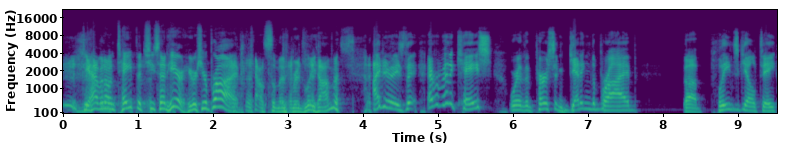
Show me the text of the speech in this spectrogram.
do you have it on tape that she said, "Here, here's your bribe, Councilman Ridley Thomas"? I don't know. Is there ever been a case where the person getting the bribe uh, pleads guilty,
